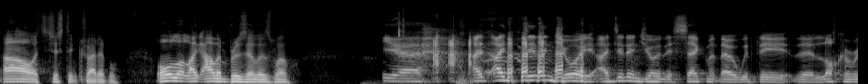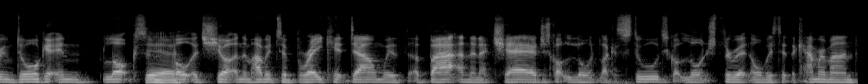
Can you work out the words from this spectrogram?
Oh, it's just incredible. All look like Alan Brazil as well. Yeah, I, I did enjoy. I did enjoy this segment though, with the the locker room door getting locked and Yeah. bolted shut, and them having to break it down with a bat, and then a chair just got launched, like a stool just got launched through it, and almost hit the cameraman.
